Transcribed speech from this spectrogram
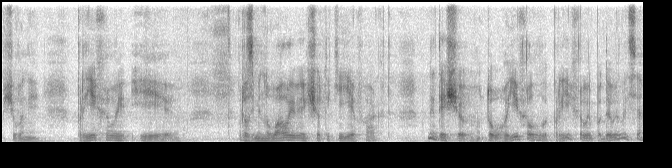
що вони приїхали і розмінували, якщо такий є факт. Вони дещо довго їхали, приїхали, подивилися.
